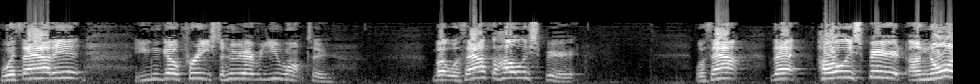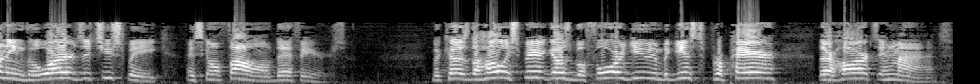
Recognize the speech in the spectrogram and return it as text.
Without it, you can go preach to whoever you want to. But without the Holy Spirit, without that Holy Spirit anointing the words that you speak, it's going to fall on deaf ears. Because the Holy Spirit goes before you and begins to prepare their hearts and minds.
